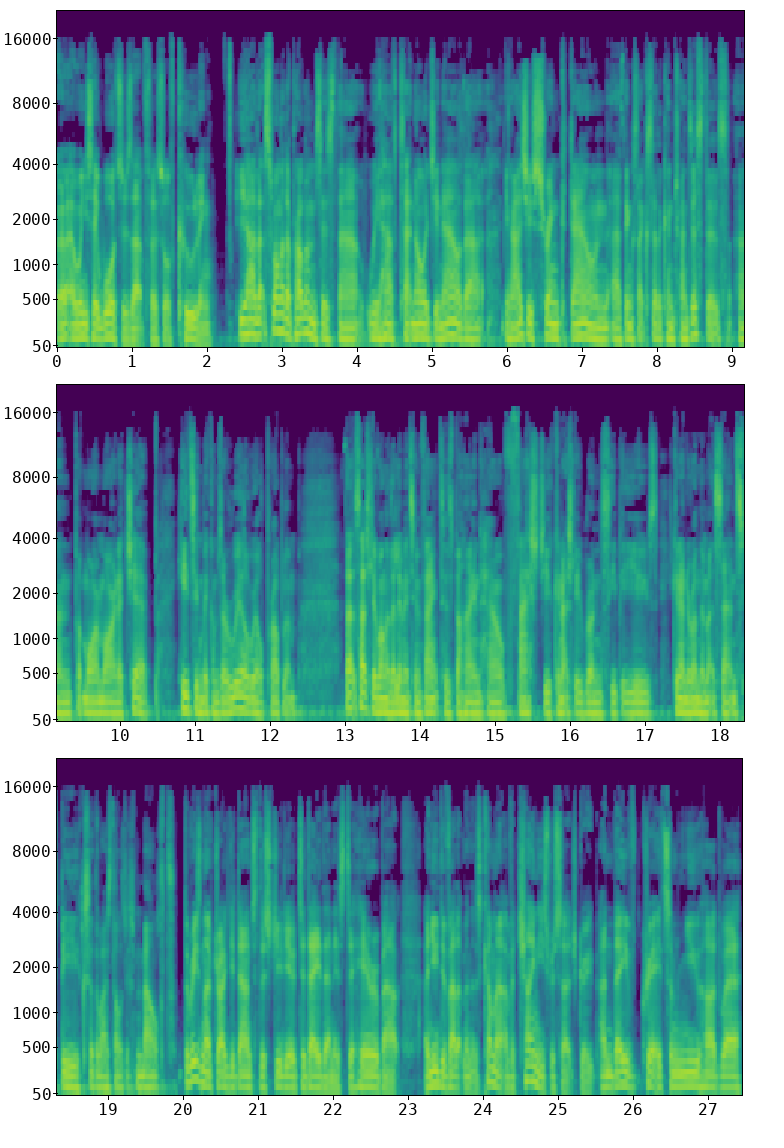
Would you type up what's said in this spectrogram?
Uh, and when you say water, is that for sort of cooling? Yeah, that's one of the problems is that we have technology now that, you know, as you shrink down uh, things like silicon transistors and put more and more in a chip, heating becomes a real, real problem. That's actually one of the limiting factors behind how fast you can actually run CPUs. You can only run them at a certain speed because otherwise they'll just melt. The reason I've dragged you down to the studio today then is to hear about a new development that's come out of a Chinese research group and they've created some new hardware,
